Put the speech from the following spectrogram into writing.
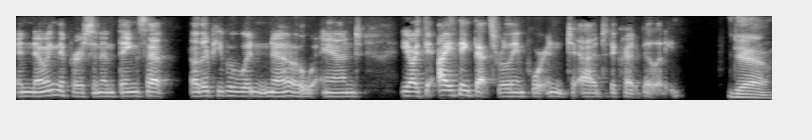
and knowing the person and things that other people wouldn't know. And, you know, I, th- I think that's really important to add to the credibility. yeah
